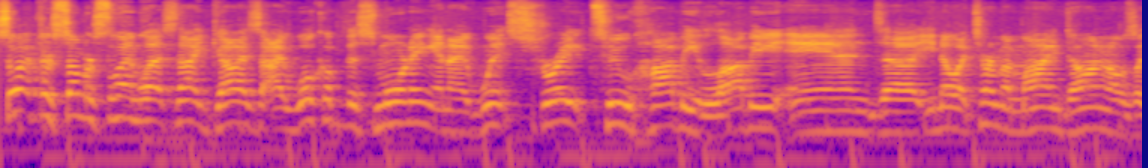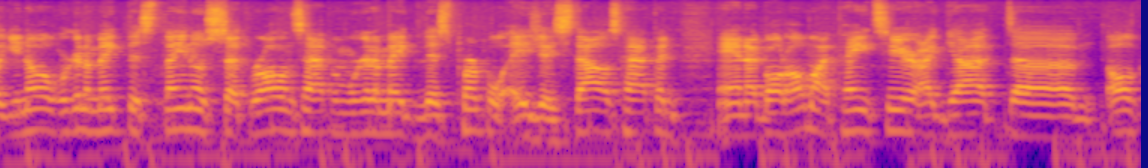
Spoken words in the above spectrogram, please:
So after SummerSlam last night, guys, I woke up this morning and I went straight to Hobby Lobby and, uh, you know, I turned my mind on and I was like, you know what, we're going to make this Thanos Seth Rollins happen. We're going to make this purple AJ Styles happen. And I bought all my paints here. I got uh, all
